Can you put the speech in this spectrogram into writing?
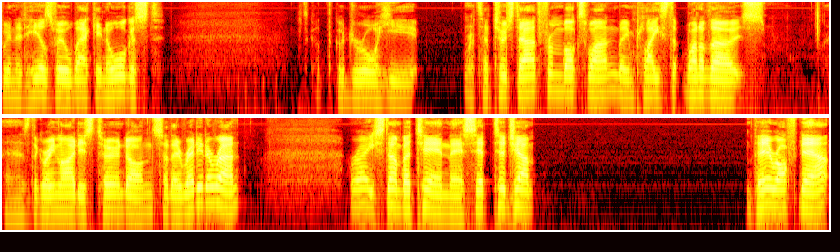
Win at Healesville back in August. It's got the good draw here. It's had two starts from box one, been placed at one of those. As the green light is turned on, so they're ready to run. Race number 10, they're set to jump. They're off now.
